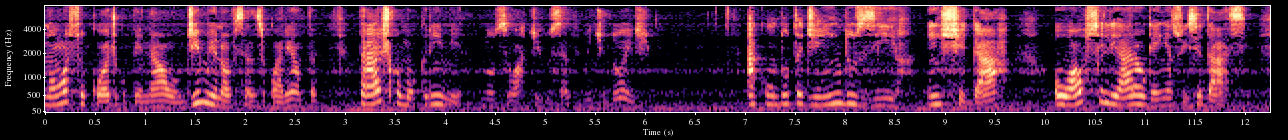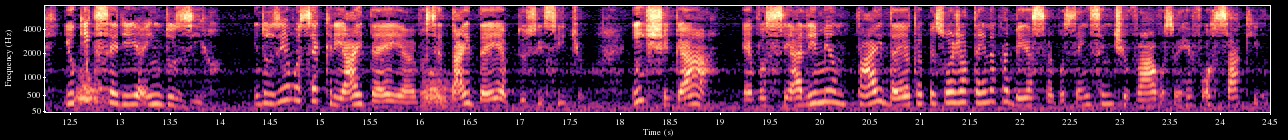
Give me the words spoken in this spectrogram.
nosso Código Penal de 1940 traz como crime, no seu artigo 122, a conduta de induzir, instigar ou auxiliar alguém a suicidar-se. E o que, que seria induzir? Induzir é você criar ideia, é você dar ideia do suicídio. Instigar é você alimentar a ideia que a pessoa já tem na cabeça, você incentivar, você reforçar aquilo.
